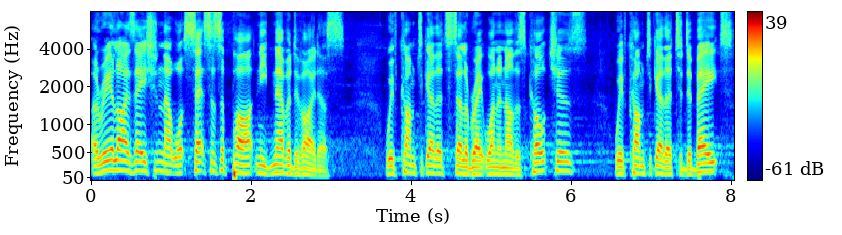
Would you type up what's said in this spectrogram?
a realization that what sets us apart need never divide us. We've come together to celebrate one another's cultures, we've come together to debate,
